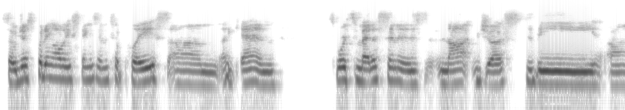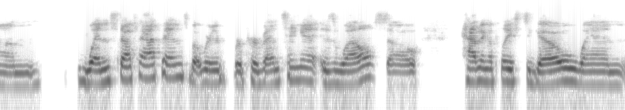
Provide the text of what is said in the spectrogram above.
So just putting all these things into place. Um, again, sports medicine is not just the um, when stuff happens, but we're we're preventing it as well. So having a place to go when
